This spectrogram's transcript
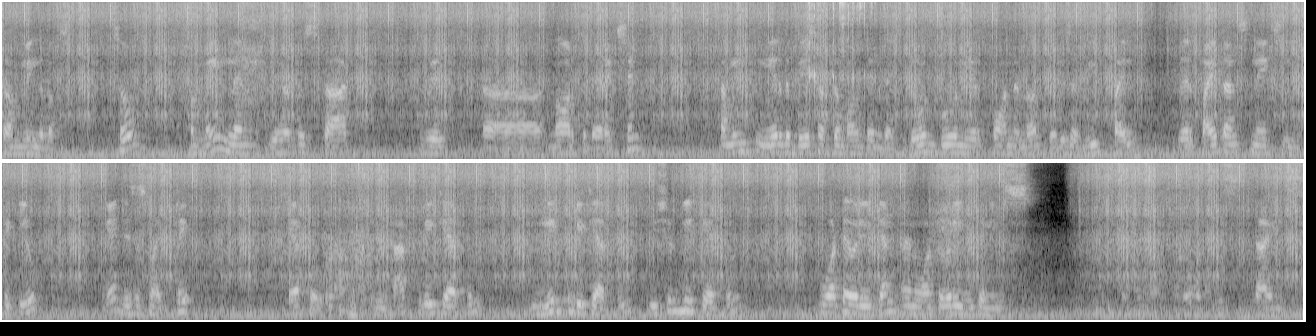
crumbling rocks. So, from mainland, you have to start with uh, north direction, coming near the base of the mountain, guys. Don't go near pond and all. There is a wheat pile where python snakes will hit you. Okay, this is my tip. Careful. You have to be careful. You need to be careful. You should be careful whatever you can and whatever you can use. Oh, this.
